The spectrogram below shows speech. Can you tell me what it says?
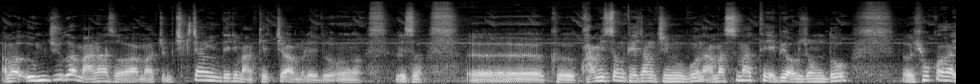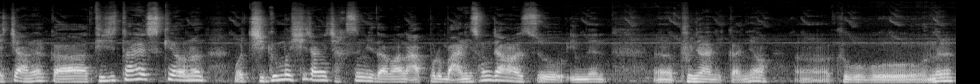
아마 음주가 많아서 아마 좀 직장인들이 많겠죠 아무래도. 어, 그래서 어, 그 과민성 대장 증후군 아마 스마트 앱이 어느 정도 어, 효과가 있지 않을까. 디지털 헬스케어는 뭐 지금은 시장이 작습니다만 앞으로 많이 성장할 수 있는 어, 분야니까요. 어, 그 부분을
